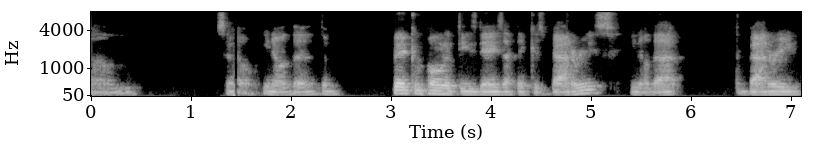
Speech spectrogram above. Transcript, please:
Um, so, you know, the the big component these days, I think, is batteries. You know, that the battery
